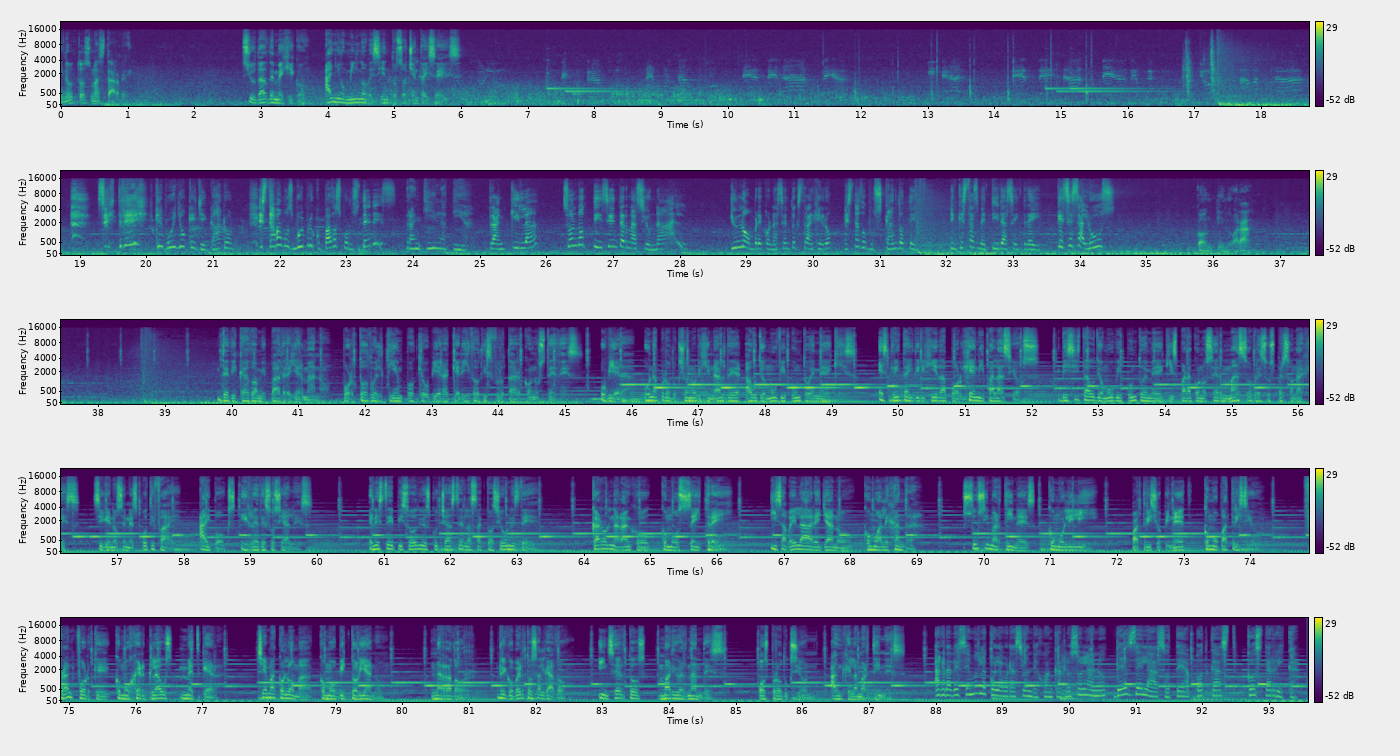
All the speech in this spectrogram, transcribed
Minutos más tarde, Ciudad de México, año 1986. Seitrey, qué bueno que llegaron. Estábamos muy preocupados por ustedes. Tranquila, tía. Tranquila, son noticia internacional. Y un hombre con acento extranjero ha estado buscándote. ¿En qué estás metida, Seitrey? ¿Qué es esa luz? continuará. Dedicado a mi padre y hermano, por todo el tiempo que hubiera querido disfrutar con ustedes. Hubiera, una producción original de audiomovie.mx, escrita y dirigida por Jenny Palacios. Visita audiomovie.mx para conocer más sobre sus personajes. Síguenos en Spotify, iBox y redes sociales. En este episodio escuchaste las actuaciones de Carol Naranjo como Seitrey, Isabela Arellano como Alejandra, Susi Martínez como Lili, Patricio Pinet como Patricio, Frank Forke como Herklaus Metzger, Chema Coloma como Victoriano, Narrador, Rigoberto Salgado, Insertos, Mario Hernández, Postproducción, Ángela Martínez. Agradecemos la colaboración de Juan Carlos Solano desde la Azotea Podcast, Costa Rica.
